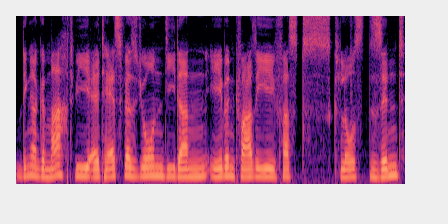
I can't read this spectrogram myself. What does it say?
Dinger gemacht, wie LTS-Versionen, die dann eben quasi fast closed sind,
